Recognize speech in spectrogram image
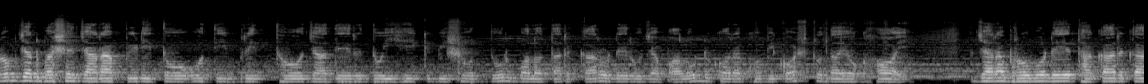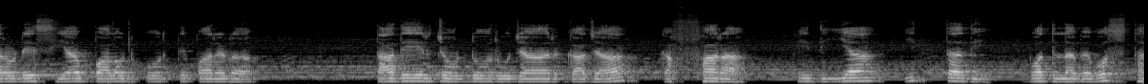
রমজান মাসে যারা পীড়িত অতিবৃদ্ধ যাদের দৈহিক ভীষণ দুর্বলতার কারণে রোজা পালন করা খুবই কষ্টদায়ক হয়, যারা ভ্রমণে থাকার কারণে সিয়াম পালন করতে পারে না, তাদের জন্য রোজার কাজা কাফারা ফিদিয়া ইত্যাদি। বদলা ব্যবস্থা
